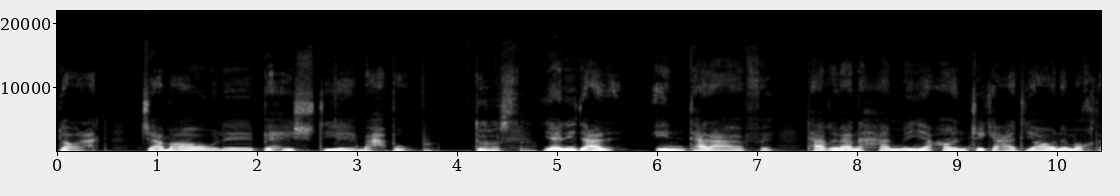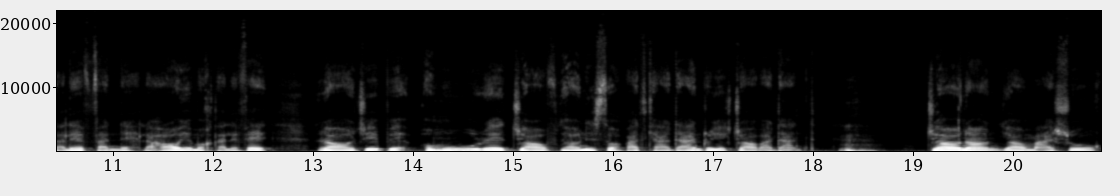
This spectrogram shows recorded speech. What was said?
دارد. جمال بهشتی محبوب. درسته. یعنی در این طرف تقریبا همه آنچه که ادیان مختلف و نهله های مختلفه راجع به امور جاودانی صحبت کردن رو یک جا آوردند. جانان یا معشوق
